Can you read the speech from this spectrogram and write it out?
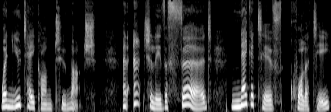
when you take on too much. And actually, the third negative quality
